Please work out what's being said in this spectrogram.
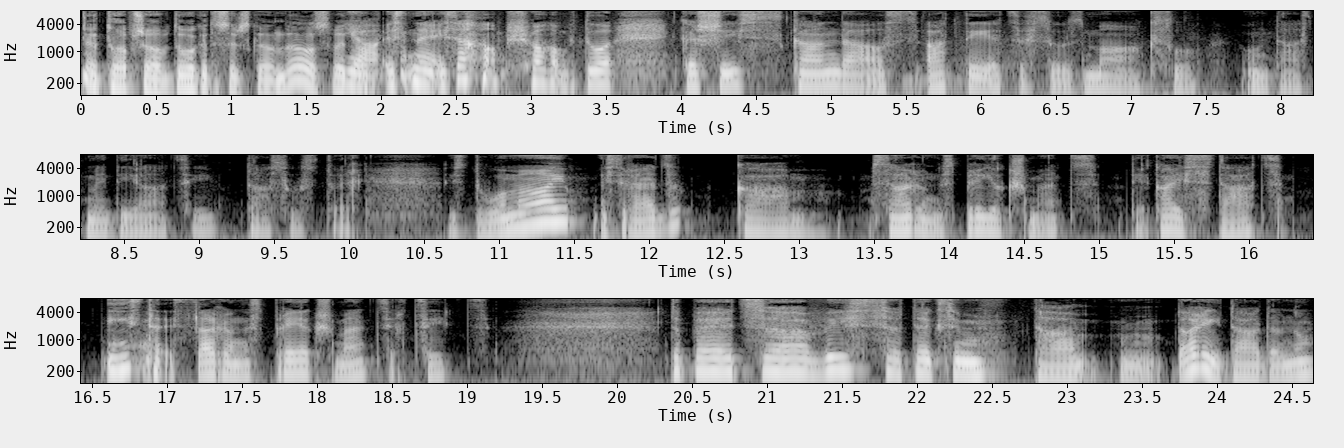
tu apšaubi to, ka tas ir skandāls, Jā, tā? es, ne, es apšaubu to, ka šis skandāls attiecas uz mākslu un tās mediāciju, tās uztveri. Es domāju, es redzu, ka sarunas priekšmets tiek aizstāts. Īstais sarunas priekšmets ir cits. Tāpēc viss, teiksim, tā arī tāda nu,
